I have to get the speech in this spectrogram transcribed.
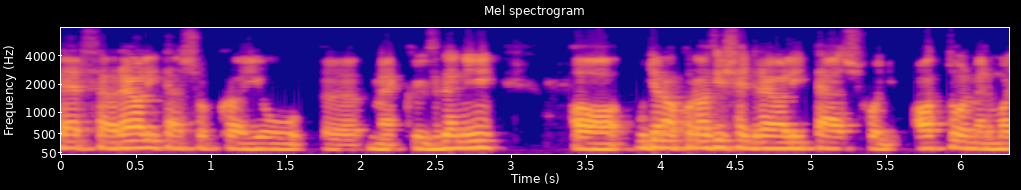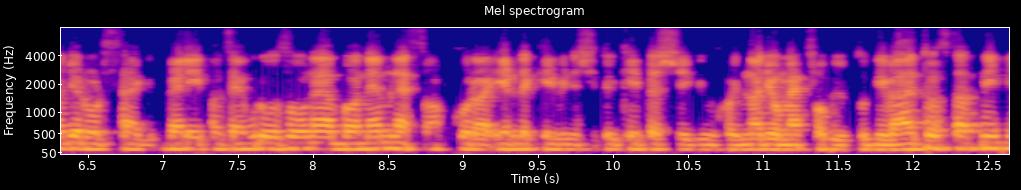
persze a realitásokkal jó megküzdeni, a, ugyanakkor az is egy realitás, hogy attól, mert Magyarország belép az eurózónába, nem lesz akkora érdekérvényesítő képességünk, hogy nagyon meg fogjuk tudni változtatni.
